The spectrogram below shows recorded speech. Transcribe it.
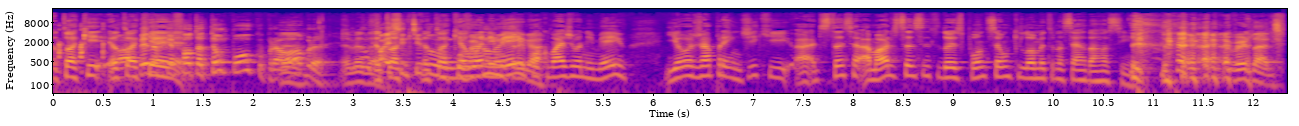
Eu tô aqui, eu tô é uma aqui. Pena porque falta tão pouco para a é, obra. É verdade. Não faz eu tô, sentido Eu tô aqui há um ano e meio, entregar. pouco mais de um ano e meio, e eu já aprendi que a distância, a maior distância entre dois pontos é um quilômetro na Serra da Rocinha. é verdade.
